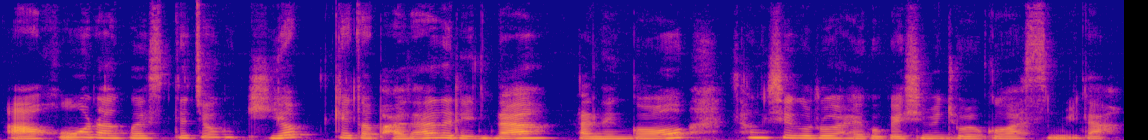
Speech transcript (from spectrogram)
아호라고 했을 때 좀 귀엽게 더 받아들인다라는 거 상식으로 알고 계시면 좋을 것 같습니다.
